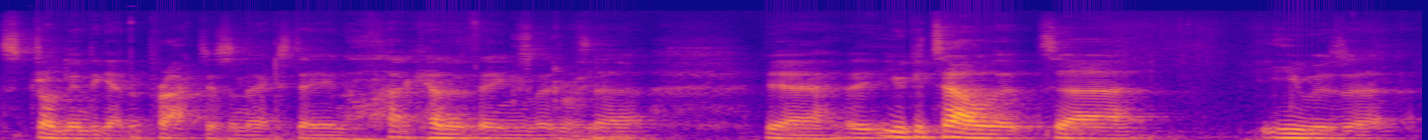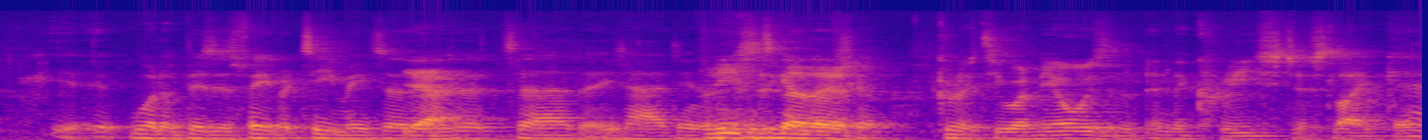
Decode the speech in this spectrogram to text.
struggling to get to practice the next day and all that kind of thing. It's but uh, yeah, uh, you could tell that uh, he was uh, one of Biz's favourite teammates Yeah. that uh, that he'd had. You know, But he's another- gritty one. He always in, in the crease, just like Yeah,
